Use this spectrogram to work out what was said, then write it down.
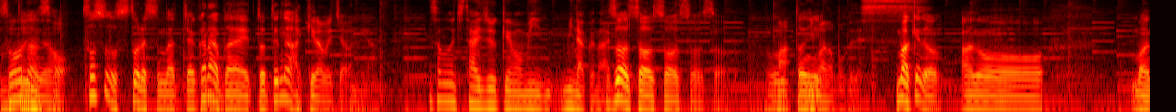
本当にそう。よ。そうするとストレスになっちゃうからダイエットっていうのは諦めちゃうわけよ、そのうち体重計も見見なくなる。そうそうそうそうそう。まあ本当に、今の僕です。まあけどあのーまあ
